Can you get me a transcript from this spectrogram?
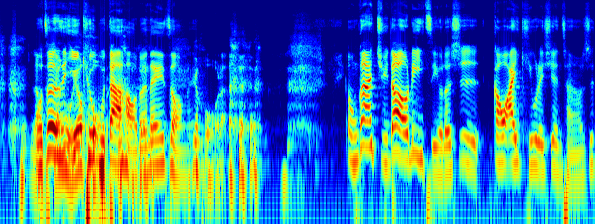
我真的是 EQ 不大好的那一种，又火了。我们刚才举到的例子，有的是高 IQ 的现场，有的是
